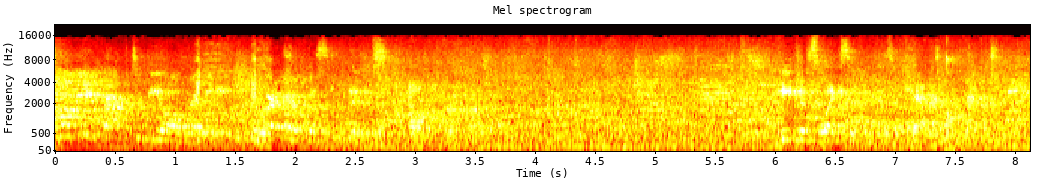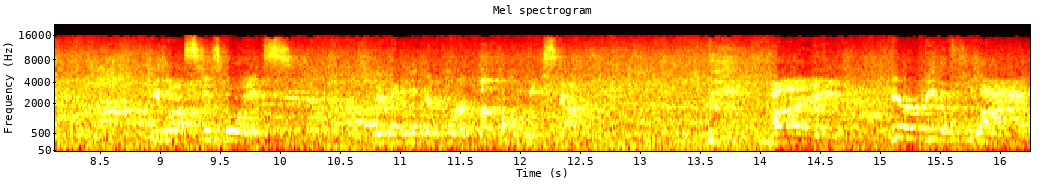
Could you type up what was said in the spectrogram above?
Talking back to me already. You guys are the students. Oh. He just likes it because he can't talk back to me. He lost his voice. We've been looking for it for a couple weeks now. Aye, here be the flag.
